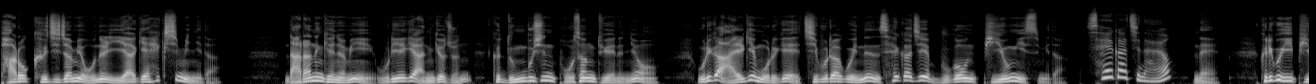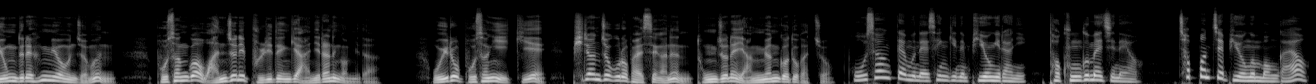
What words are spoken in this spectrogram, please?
바로 그 지점이 오늘 이야기의 핵심입니다. 나라는 개념이 우리에게 안겨준 그 눈부신 보상 뒤에는요. 우리가 알게 모르게 지불하고 있는 세 가지의 무거운 비용이 있습니다. 세 가지나요? 네. 그리고 이 비용들의 흥미로운 점은 보상과 완전히 분리된 게 아니라는 겁니다. 오히려 보상이 있기에 필연적으로 발생하는 동전의 양면과도 같죠. 보상 때문에 생기는 비용이라니 더 궁금해지네요. 첫 번째 비용은 뭔가요?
